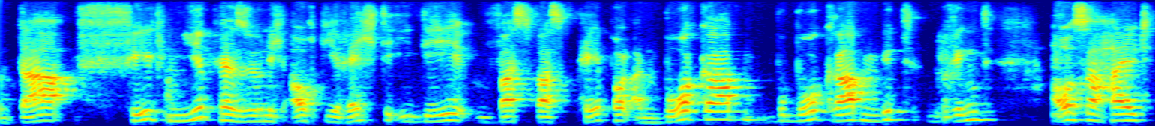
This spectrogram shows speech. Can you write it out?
Und da fehlt mir persönlich auch die rechte Idee, was, was PayPal an Burggraben, Burggraben mitbringt, außer halt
